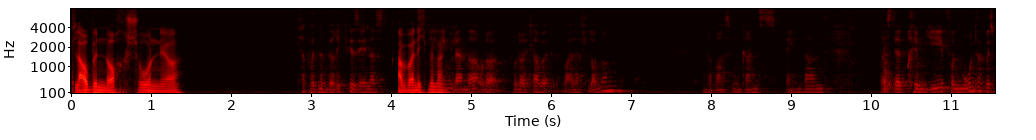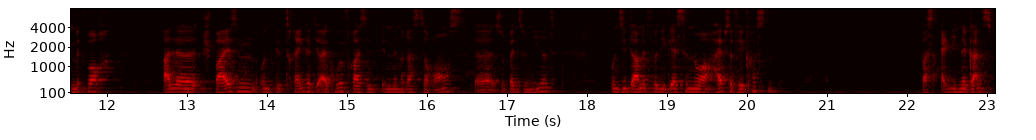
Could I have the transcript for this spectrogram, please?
Glaube noch schon, ja. Ich habe heute einen Bericht gesehen, dass Aber nicht mehr die lang. Engländer oder, oder ich glaube, war das London? Oder war es in ganz England, dass der Premier von Montag bis Mittwoch alle Speisen und Getränke, die alkoholfrei sind, in den Restaurants äh, subventioniert und sie damit für die Gäste nur halb so viel kosten. Was eigentlich eine ganz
